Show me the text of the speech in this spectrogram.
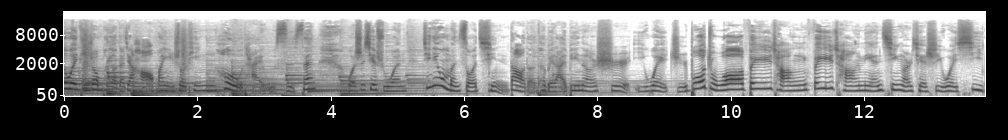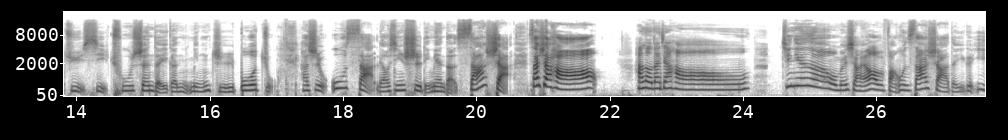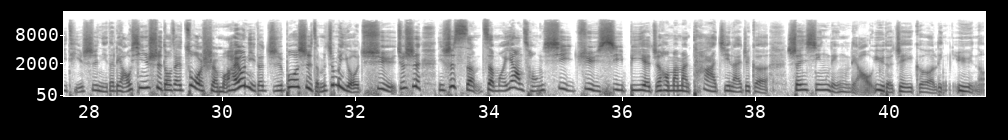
各位听众朋友，大家好，欢迎收听后台五四三，我是谢淑文。今天我们所请到的特别来宾呢，是一位直播主哦，非常非常年轻，而且是一位戏剧系出身的一个名直播主，他是乌萨聊心室里面的 Sasha，Sasha 好，Hello，大家好。今天呢，我们想要访问 Sasha 的一个议题是：你的聊心事都在做什么？还有你的直播室怎么这么有趣？就是你是怎怎么样从戏剧系毕业之后，慢慢踏进来这个身心灵疗愈的这一个领域呢？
